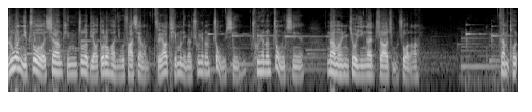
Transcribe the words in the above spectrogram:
如果你做向量题目做的比较多的话，你会发现了，只要题目里面出现了重心，出现了重心，那么你就应该知道怎么做了啊。咱们同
